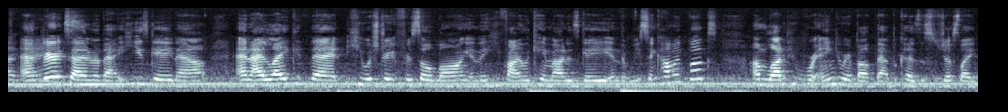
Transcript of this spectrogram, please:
Okay. I'm very excited about that. He's gay now, and I like that he was straight for so long, and then he finally came out as gay in the recent comic books. Um, a lot of people were angry about that because this was just like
